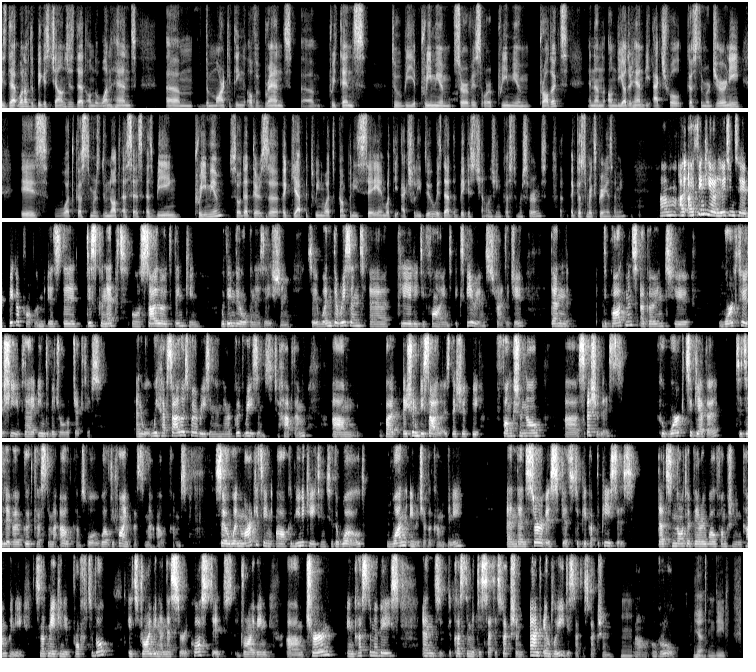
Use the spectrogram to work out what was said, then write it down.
is that one of the biggest challenges that on the one hand um, the marketing of a brand um, pretends to be a premium service or a premium product. And then on the other hand the actual customer journey is what customers do not assess as being premium. So that there's a, a, gap between what companies say and what they actually do. Is that the biggest challenge in customer service? A customer experience i mean um, I, I, think you're alluding to a bigger problem is the disconnect or siloed thinking within the organization so when there isn't a clearly defined experience strategy, then departments are going to work to achieve their individual objectives. And we have silos for a reason, and there are good reasons to have them. Um, but they shouldn't be silos, they should be functional uh, specialists who work together to deliver good customer outcomes or well defined customer outcomes. So when marketing are communicating to the world one image of a company, and then service gets to pick up the pieces, that's not a very well functioning company. It's not making it profitable. It's driving unnecessary cost. It's driving um, churn in customer base and customer dissatisfaction and employee dissatisfaction mm. uh, overall. Yeah, indeed.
